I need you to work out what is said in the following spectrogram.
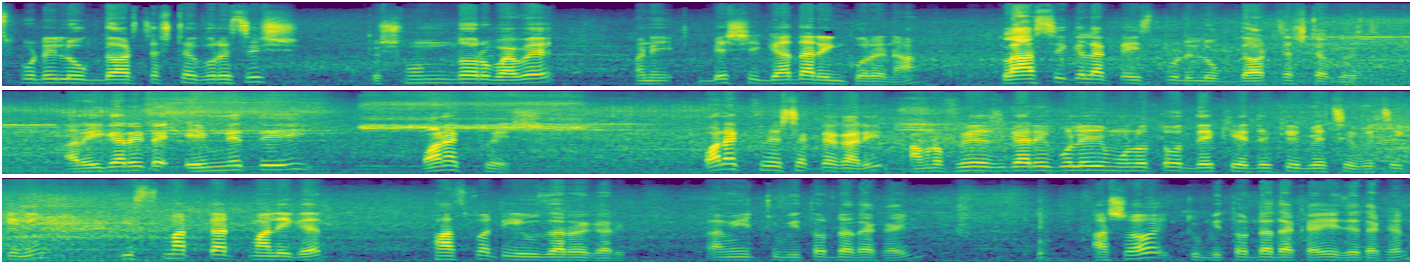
স্পোর্টি লুক দেওয়ার চেষ্টা করেছিস, তো সুন্দরভাবে মানে বেশি গ্যাদারিং করে না ক্লাসিক্যাল একটা স্পোর্টি লুক দেওয়ার চেষ্টা করেছি। আর এই গাড়িটা এমনিতেই অনেক ফ্রেশ অনেক ফ্রেশ একটা গাড়ি। আমরা ফ্রেশ গাড়িগুলোই মূলত দেখে দেখে, বেছে বেছে কিনি স্মার্ট কার্ড মালিকের ফার্স্ট পার্টি ইউজারের গাড়ি। আমি একটু ভিতরটা দেখাই। আসো, একটু ভিতরটা দেখাই, এই যে দেখেন।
